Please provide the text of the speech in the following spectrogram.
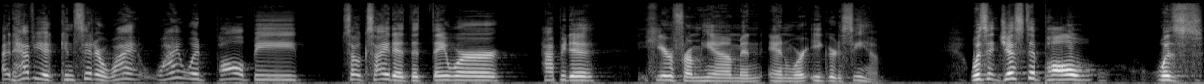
I'd have you consider why, why would Paul be so excited that they were happy to hear from him and, and were eager to see him? Was it just that Paul was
